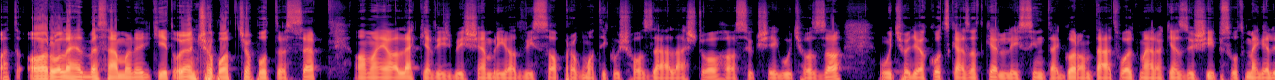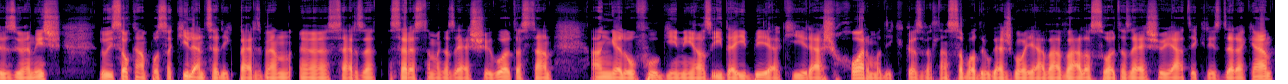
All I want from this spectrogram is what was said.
hát arról lehet beszámolni, hogy két olyan csapat csapott össze, amely a legkevésbé sem riad vissza a pragmatikus hozzáállástól, ha szükség úgy hozza, úgyhogy a kockázat kerülés szintek garantált volt már a kezdő sípszót megelőzően is. Luis Ocampos a 9. percben szerzett, szerezte meg az első gólt, aztán Angelo Fulgini az idei BL kiírás harmadik közvetlen szabadrugás góljává válaszolt az első játékrész derekán,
